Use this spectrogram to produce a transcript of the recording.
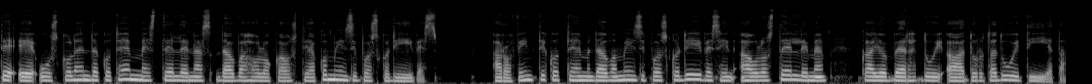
te e usko lendakot hemmestellenas dauva holokaustia ko minsiposko diives. Aro fintikot teemme dauva minsiposko diivesin aulos tellime, kajo ber dui aadurta dui tieta.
